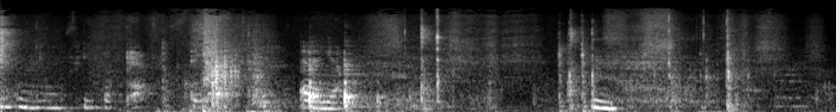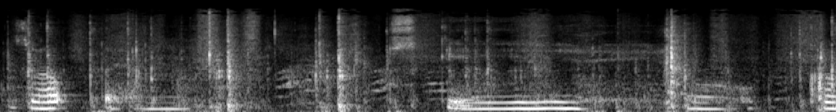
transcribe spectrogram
Hugenjungflieger, perfekt. Äh, ja. Hm. So, ähm. Ski. Schoka.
